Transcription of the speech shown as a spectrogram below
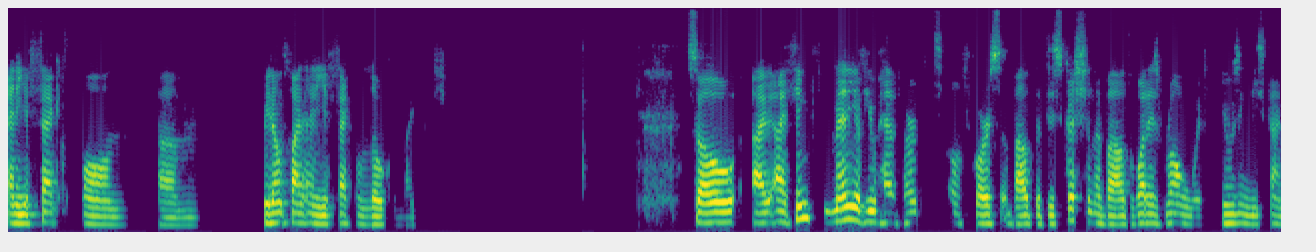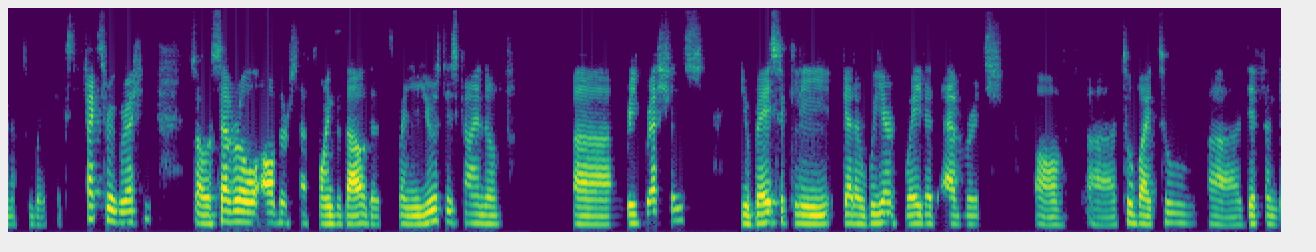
any effect on, um, we don't find any effect on local migration. So I, I, think many of you have heard, of course, about the discussion about what is wrong with using these kind of two-way fixed effects regression. So several others have pointed out that when you use these kind of uh, regressions, you basically get a weird weighted average of uh, two by two uh, different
